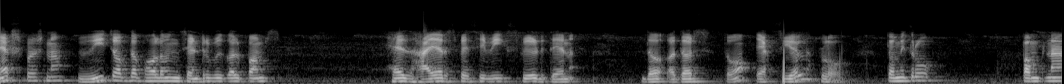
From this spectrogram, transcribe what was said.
next પ્રશ્ન which of the following centrifugal pumps has higher specific speed than the others તો એક્સિયલ ફ્લો તો મિત્રો પંપના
